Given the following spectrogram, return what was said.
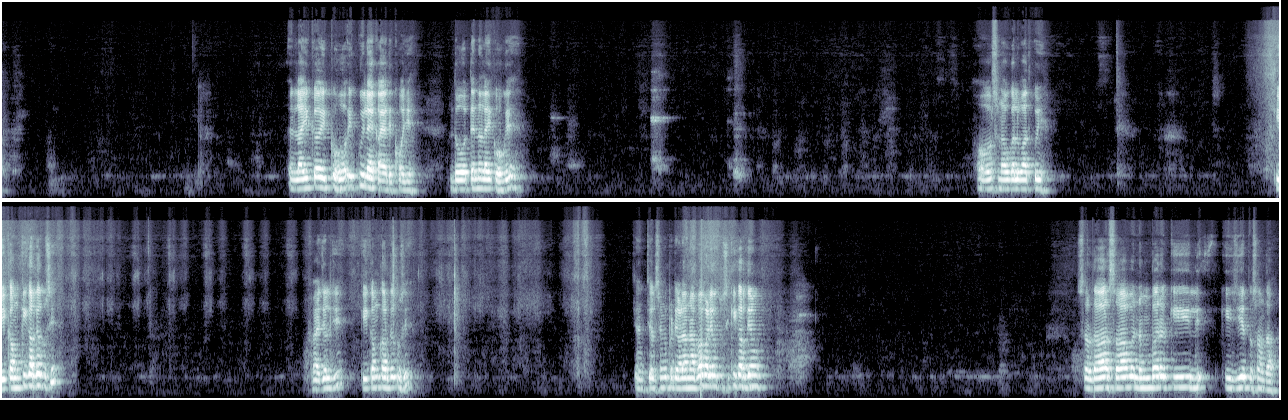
ਲਾਈਕ ਇੱਕ ਹੋ ਇੱਕੋ ਹੀ ਲਾਈਕ ਆਇਆ ਦੇਖੋ ਜੀ ਦੋ, ਤਿੰਨ ਲਾਈਕ ਹੋ ਗਏ। ਹੋਰ ਸੁਣਾਓ ਗੱਲਬਾਤ ਕੋਈ? ਕੀ ਕੰਮ, ਕੀ ਕਰਦੇ ਹੋ ਤੁਸੀਂ? ਫੈਜ਼ਲ ਜੀ, ਕੀ ਕੰਮ ਕਰਦੇ ਹੋ ਤੁਸੀਂ? ਚੰਚਲ ਸਿੰਘ ਪਟਿਆਲਾ ਨਾਭਾ ਵਾਲੇ ਹੋ, ਤੁਸੀਂ ਕੀ ਕਰਦੇ ਹੋ? ਸਰਦਾਰ ਸਾਹਿਬ, ਨੰਬਰ ਕੀ ਲਿ- ਕੀਜੀਏ ਤੁਸਾਂ ਦਾ?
